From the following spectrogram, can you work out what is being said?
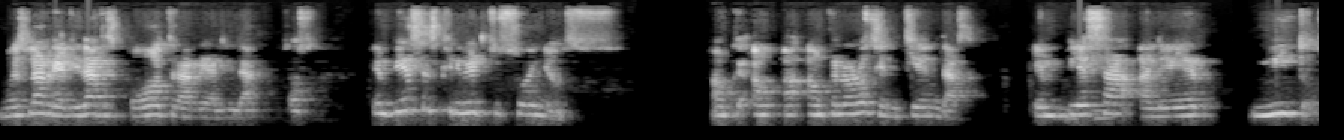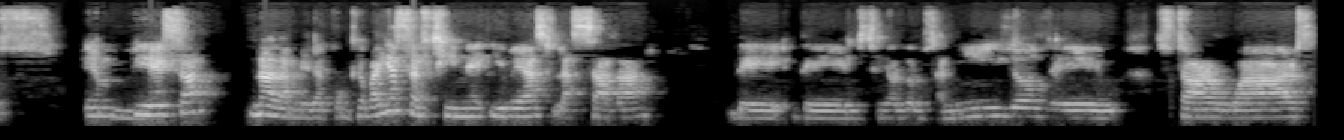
no es la realidad, es otra realidad. Entonces, empieza a escribir tus sueños. aunque, aunque no los entiendas, empieza a leer mitos, empieza, nada, mira, con que vayas al cine y veas la saga de, El Señor de los Anillos, de Star Wars,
